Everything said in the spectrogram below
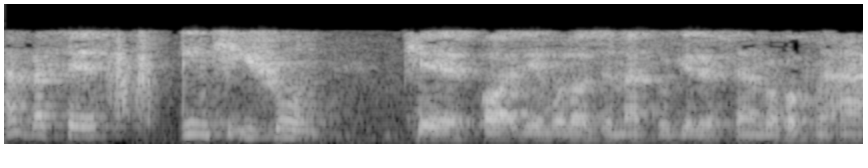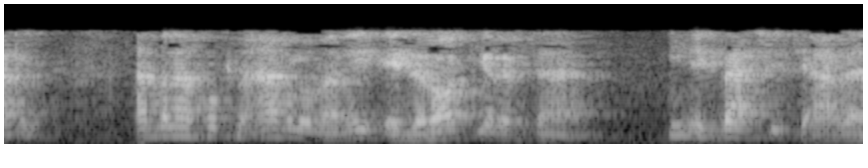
البته این که ایشون که قاعده ملازمت رو گرفتن و حکم عقل اولا حکم عقل و معنی ادراک گرفتن. این یک بحثی که عقل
